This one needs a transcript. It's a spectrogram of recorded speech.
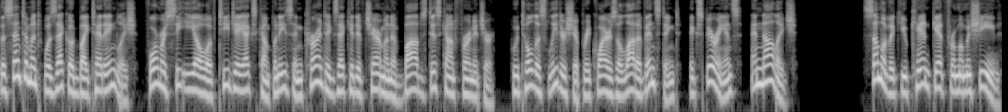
The sentiment was echoed by Ted English, former CEO of TJX Companies and current executive chairman of Bob's Discount Furniture, who told us leadership requires a lot of instinct, experience, and knowledge. Some of it you can't get from a machine.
